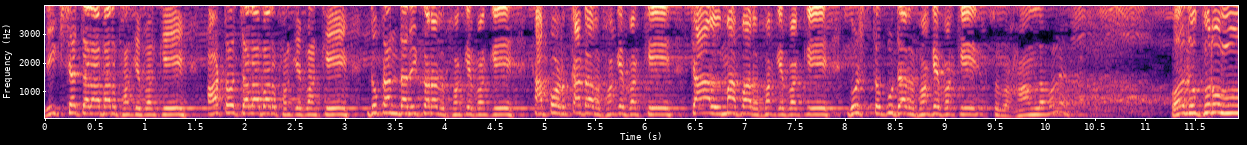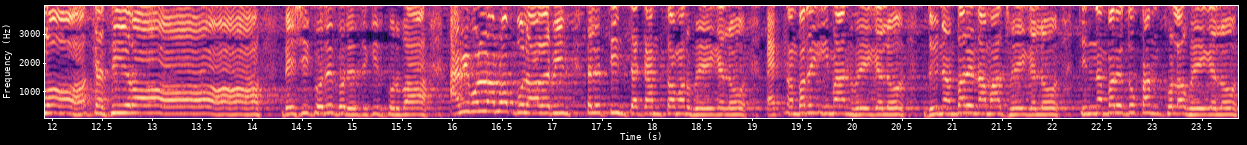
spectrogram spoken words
রিক্সা চালাবার ফাঁকে ফাঁকে, অটো চালাবার ফাঁকে ফাঁকে, দোকানদারি করার ফাঁকে ফাঁকে, কাপড় কাটার ফাঁকে ফাঁকে, চাল মাপার ফাঁকে ফাঁকে, গোস্ত কুটার ফাঁকে ফাঁকে বলেন। ওয়াদকুরুল্লাহ কাসীরা। বেশি করে করে জিকির করবা। আমি বললাম, রব্বুল আলামিন, তাহলে তিনটা কাম তো আমার হয়ে গেল। এক নম্বরে ইমান হয়ে গেল, দুই নম্বরে নামাজ হয়ে গেল, তিন নম্বরে দোকান খোলা হয়ে গেল,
